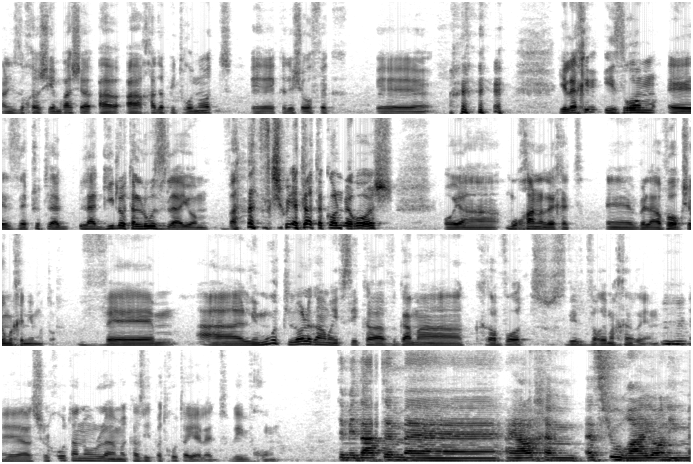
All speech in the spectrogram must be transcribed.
אני זוכר שהיא אמרה שאחד הפתרונות כדי שאופק ילך, יזרום, זה פשוט להגיד לו את הלו"ז להיום, ואז כשהוא ידע את הכל מראש, הוא היה מוכן ללכת ולעבור כשהיו מכינים אותו. האלימות לא לגמרי הפסיקה וגם הקרבות סביב דברים אחרים, mm-hmm. אז שלחו אותנו למרכז התפתחות הילד לאבחון. אתם ידעתם, היה לכם איזשהו רעיון עם,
